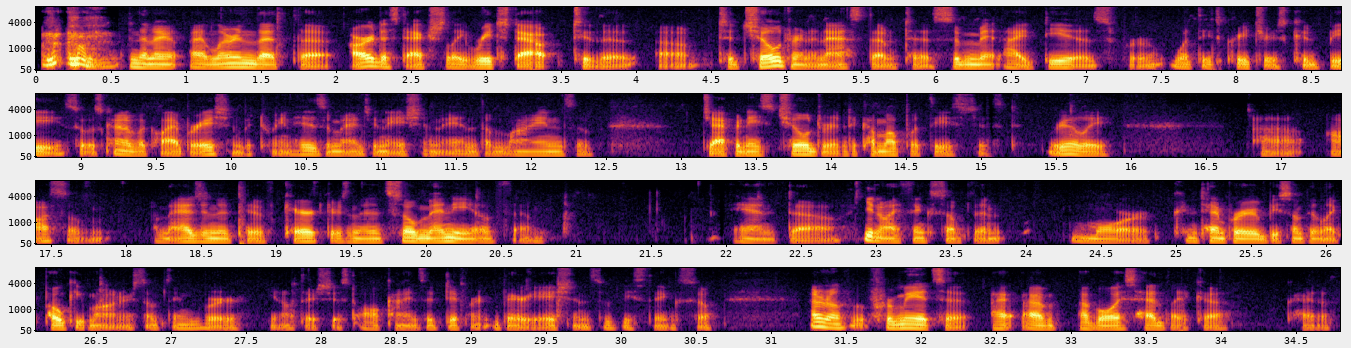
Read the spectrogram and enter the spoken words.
and then I, I learned that the artist actually reached out to the uh, to children and asked them to submit ideas for what these creatures could be. So it was kind of a collaboration between his imagination and the minds of Japanese children to come up with these just really uh, awesome, imaginative characters, and then so many of them. And uh, you know, I think something more contemporary would be something like Pokemon or something where you know there's just all kinds of different variations of these things. So I don't know. For me, it's a I, I've I've always had like a kind of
